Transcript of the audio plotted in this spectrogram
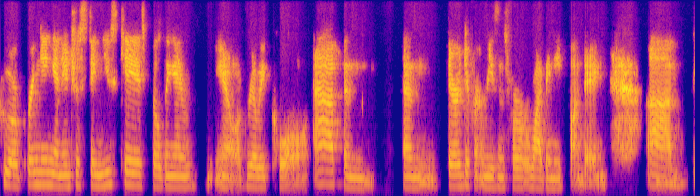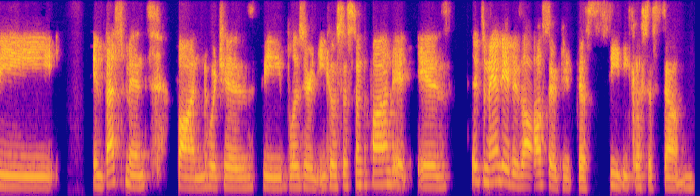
who are bringing an interesting use case building a you know a really cool app and and there are different reasons for why they need funding um, mm-hmm. um, the investment fund which is the blizzard ecosystem fund it is its mandate is also to just seed ecosystem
